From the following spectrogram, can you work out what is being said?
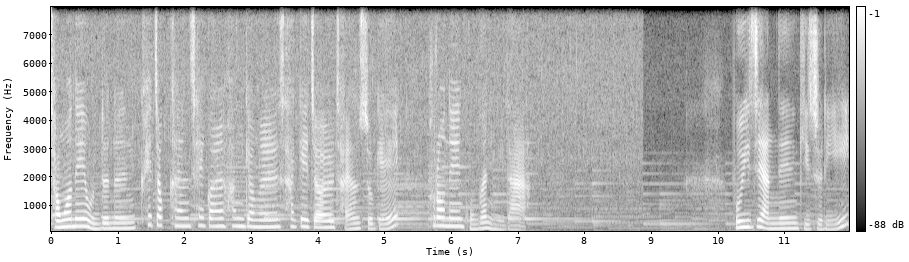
정원의 온도는 쾌적한 생활 환경을 사계절 자연 속에 풀어낸 공간입니다. 보이지 않는 기술이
